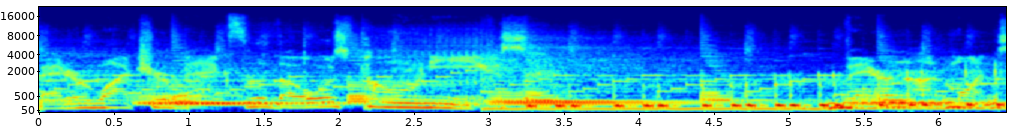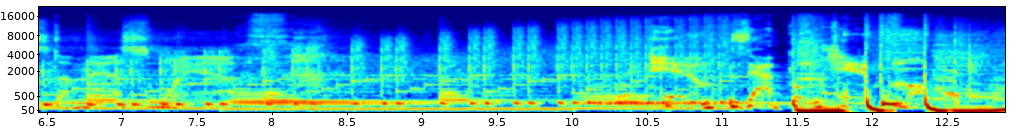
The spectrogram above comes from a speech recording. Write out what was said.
Better watch your back for those ponies. They're not ones to mess with. Hit 'em, zap boom, cannon, come on.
